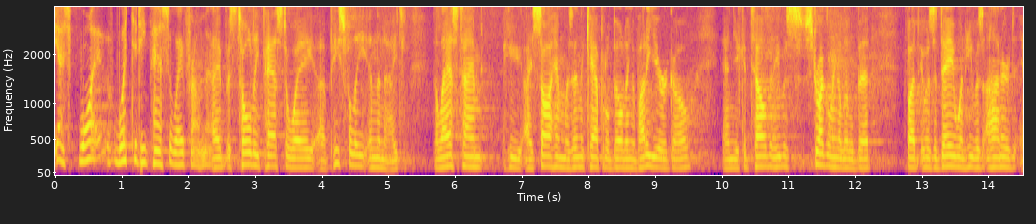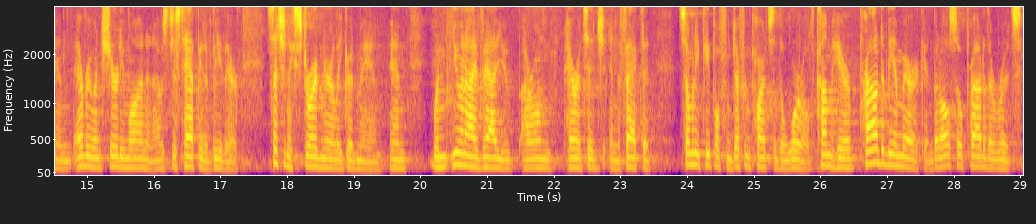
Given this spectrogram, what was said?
Yes, what, what did he pass away from? I was told he passed away uh, peacefully in the night. The last time he, I saw him was in the Capitol building about a year ago, and you could tell that he was struggling a little bit. But it was a day when he was honored, and everyone cheered him on, and I was just happy to be there. Such an extraordinarily good man. And when you and I value our own heritage and the fact that so many people from different parts of the world come here proud to be American, but also proud of their roots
